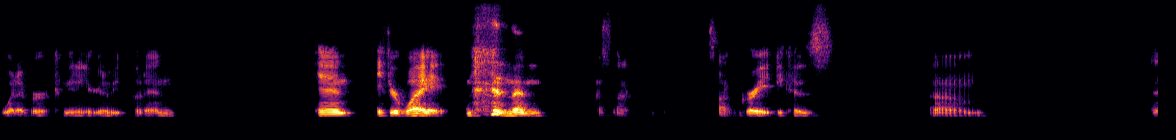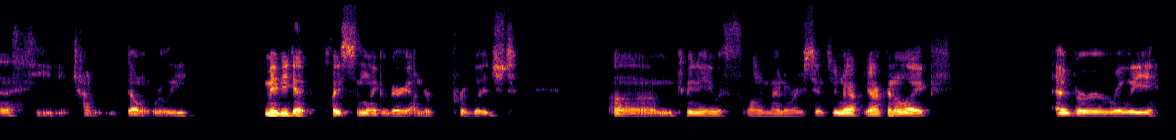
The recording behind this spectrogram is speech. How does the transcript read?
whatever community you're gonna be put in. And if you're white, then that's not it's not great because um eh, you kind of don't really maybe get placed in like a very underprivileged um community with a lot of minority students. You're not you're not gonna like ever really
